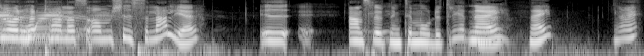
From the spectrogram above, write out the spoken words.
Du har hört talas om kiselalger i anslutning till mordutredningen? Nej, nej. Nej.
